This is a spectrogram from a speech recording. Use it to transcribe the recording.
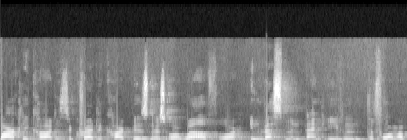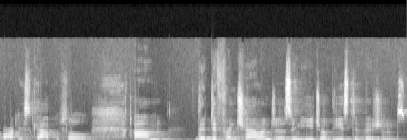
Barclaycard is a credit card business or wealth or investment bank even, the former Barclays Capital. Um, there are different challenges in each of these divisions.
